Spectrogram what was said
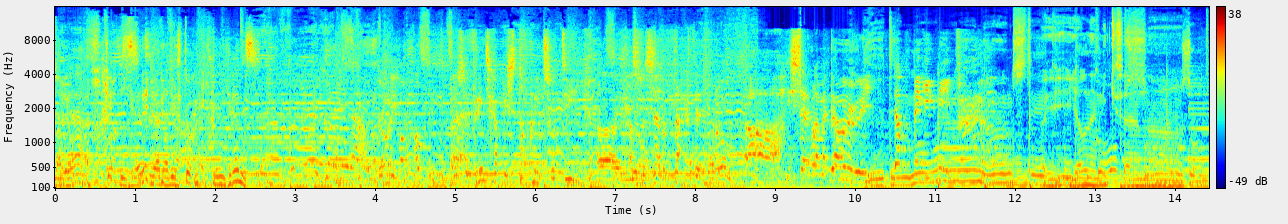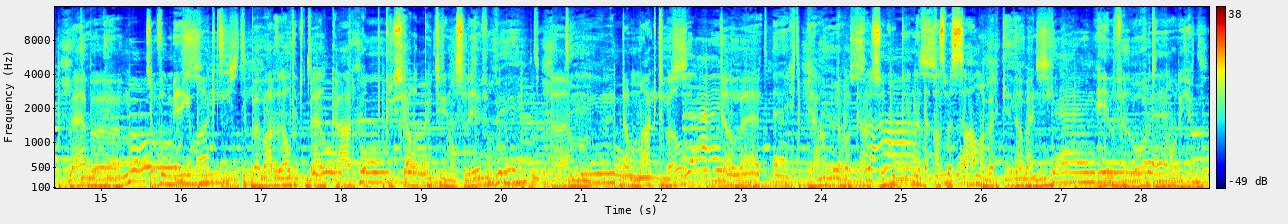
Maar ja, kent die grens, ja, dat is toch echt een grens. Onze vriendschap is toch niet zo diep als we zelf dachten. Waarom? Ah, die server met KWG. Dat pik ik niet. Jelle en ik zijn, uh, wij hebben zoveel meegemaakt. Wij waren er altijd bij elkaar op cruciale punten in ons leven. Dat maakt wel dat wij, ja, dat we elkaar zo goed kennen dat als we samenwerken, dat wij niet heel veel woorden nodig hebben.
